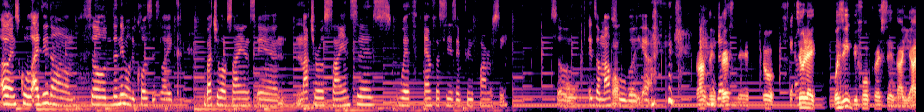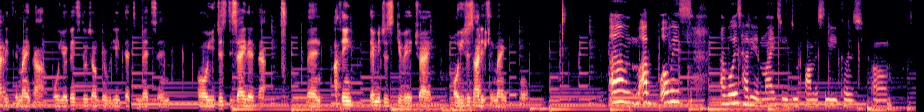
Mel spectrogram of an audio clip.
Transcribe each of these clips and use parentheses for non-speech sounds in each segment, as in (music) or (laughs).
Oh, in school, I did. Um, so the name of the course is like Bachelor of Science in Natural Sciences with emphasis in pre-pharmacy. So it's a mouthful, but yeah. (laughs) That's- interesting. So, Yeah. so like, was it before Preston that you had it in mind that, oh, you're going to do something related to medicine, or you just decided that, man, I think let me just give it a try, or you just had it in mind before? Um, I've always, I've always had it in mind to do pharmacy because um,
